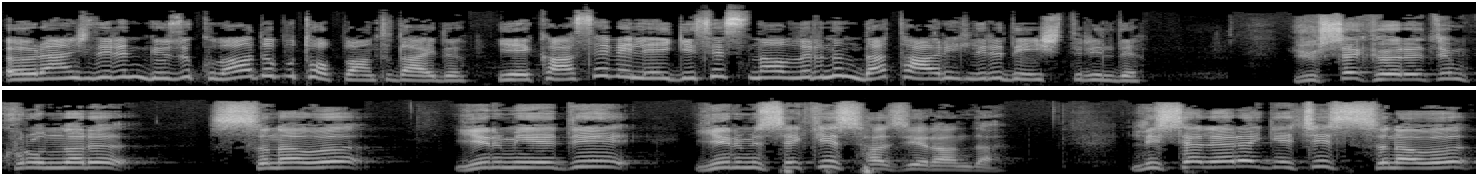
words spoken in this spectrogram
Öğrencilerin gözü kulağı da bu toplantıdaydı. YKS ve LGS sınavlarının da tarihleri değiştirildi. Yüksek Öğretim Kurumları sınavı 27-28 Haziran'da, liselere geçiş sınavı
